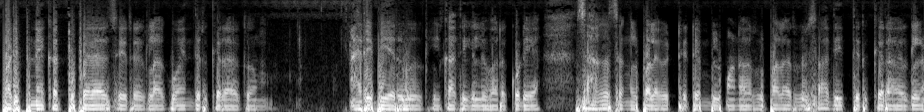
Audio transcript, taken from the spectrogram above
படிப்பினை கற்று பேராசிரியர்களாக ஓய்ந்திருக்கிறார்கள் கதைகளில் வரக்கூடிய சாகசங்கள் பலவற்றை டெம்பிள் மாணவர்கள் பலர்கள் சாதித்திருக்கிறார்கள்.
